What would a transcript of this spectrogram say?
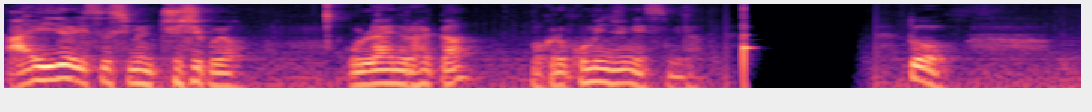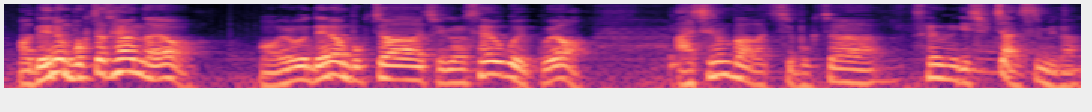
아이디어 있으시면 주시고요. 온라인으로 할까? 뭐 그런 고민 중에 있습니다. 또 아, 내년 목자 세웠나요? 어, 여러분 내년 목자 지금 세우고 있고요. 아시는 바와 같이 목자 세우는 게 쉽지 않습니다.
